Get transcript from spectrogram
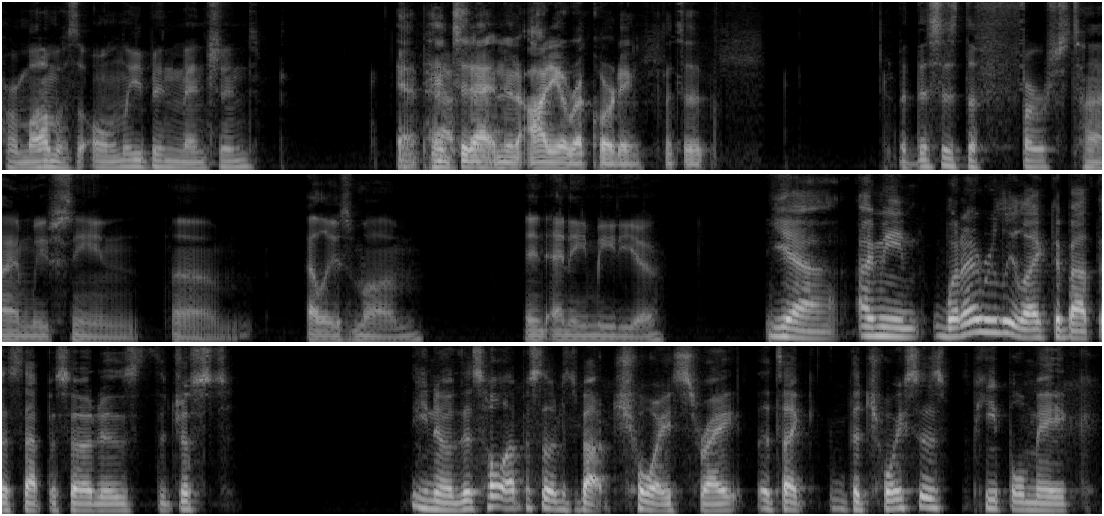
her mom has only been mentioned Yeah, in hinted at in an audio recording. That's it. but this is the first time we've seen um ellie's mom in any media Yeah, I mean, what I really liked about this episode is the just you know, this whole episode is about choice, right? It's like the choices people make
